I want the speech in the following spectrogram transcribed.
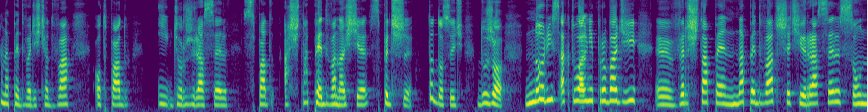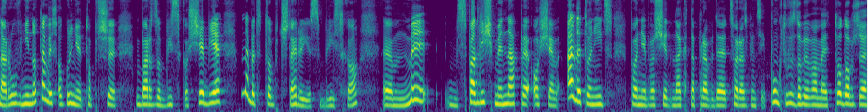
na P22 odpadł i George Russell spadł aż na P12 z P3. To dosyć dużo. Norris aktualnie prowadzi, e, Verstappen na P2, trzeci Russell są na równi. No tam jest ogólnie top 3 bardzo blisko siebie, nawet top 4 jest blisko. My spadliśmy na P8, ale to nic, ponieważ jednak naprawdę coraz więcej punktów zdobywamy. To dobrze,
